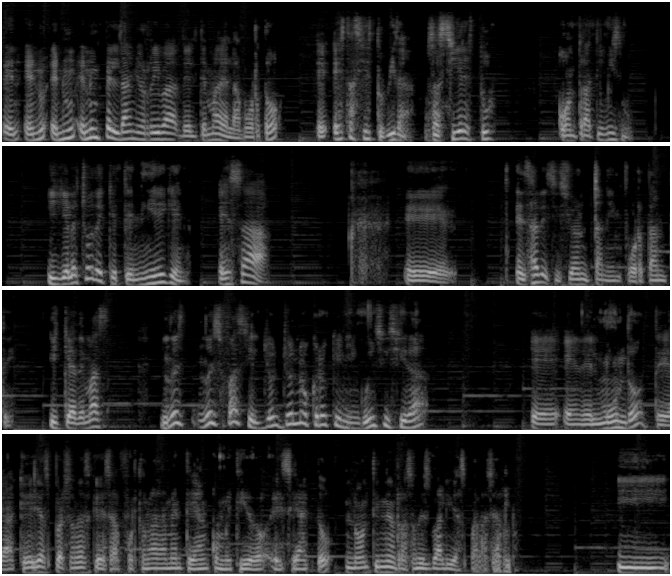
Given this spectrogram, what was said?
en, un, peldaño arriba del tema del aborto, eh, esta sí es tu vida, o sea, sí eres tú contra ti mismo. Y el hecho de que te nieguen esa, eh, esa decisión tan importante y que además no es, no es fácil. Yo, yo no creo que ningún suicida eh, en el mundo de aquellas personas que desafortunadamente han cometido ese acto no tienen razones válidas para hacerlo. Y,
